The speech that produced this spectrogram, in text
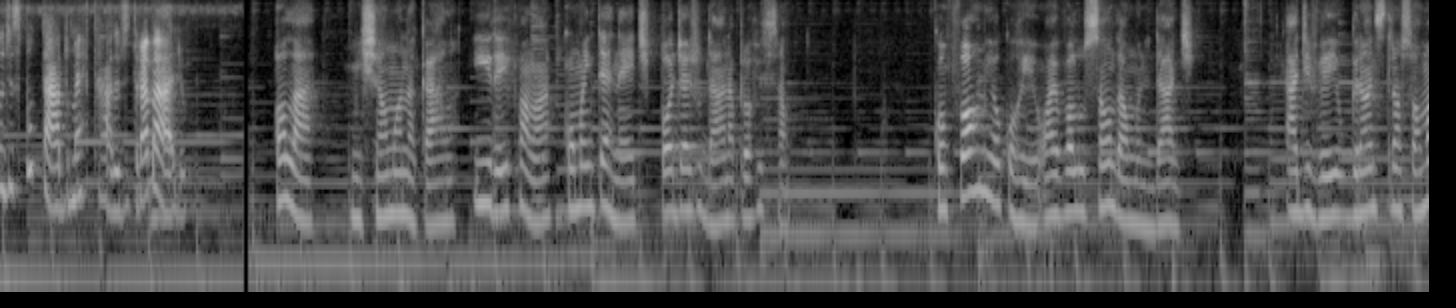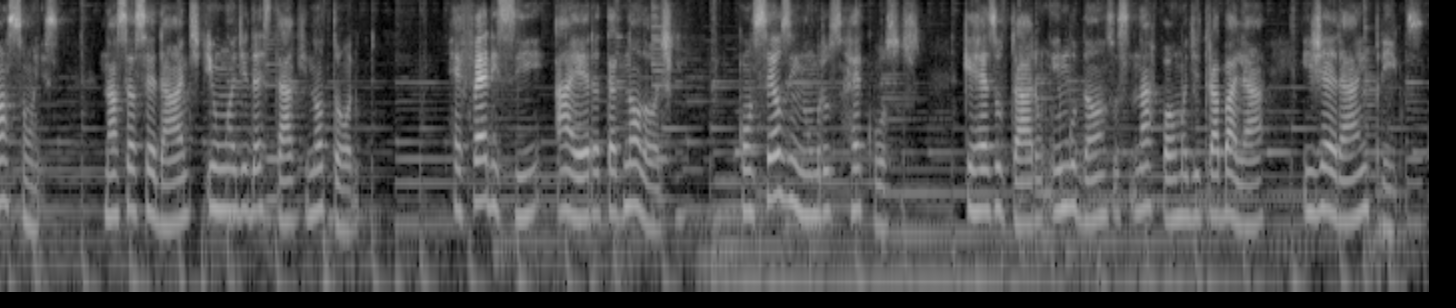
no disputado mercado de trabalho. Olá, me chamo Ana Carla e irei falar como a internet pode ajudar na profissão. Conforme ocorreu a evolução da humanidade, adveio grandes transformações na sociedade e uma de destaque notório. Refere-se à era tecnológica, com seus inúmeros recursos, que resultaram em mudanças na forma de trabalhar e gerar empregos.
